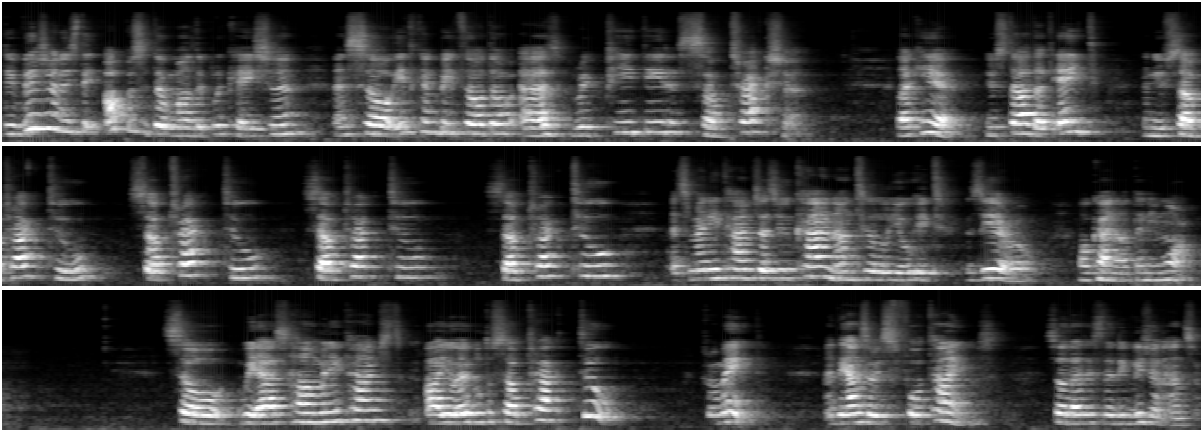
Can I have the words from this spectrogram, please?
division is the opposite of multiplication, and so it can be thought of as repeated subtraction. Like here, you start at 8 and you subtract 2, subtract 2, subtract 2, subtract 2, as many times as you can until you hit 0, or cannot anymore. So we ask how many times are you able to subtract 2 from 8? And the answer is 4 times. So that is the division answer,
